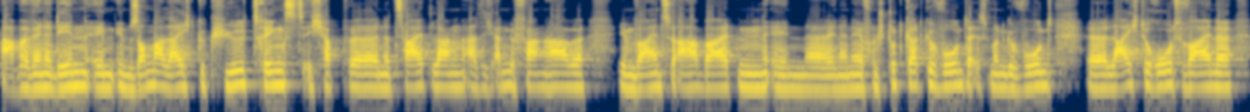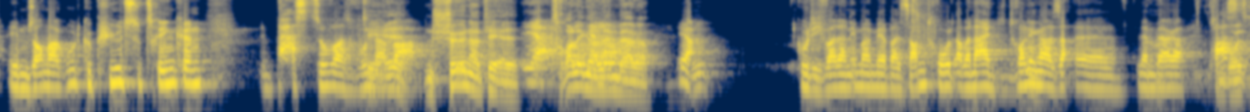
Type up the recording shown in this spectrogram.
aber wenn du den im, im Sommer leicht gekühlt trinkst, ich habe äh, eine Zeit lang, als ich angefangen habe, im Wein zu arbeiten, in, äh, in der Nähe von Stuttgart gewohnt. Da ist man gewohnt, äh, leichte Rotweine im Sommer gut gekühlt zu trinken. Passt sowas wunderbar. TL, ein schöner TL. Ja, Trollinger genau. Lemberger. Ja. Gut, ich war dann immer mehr bei Samtrot, aber nein, Trollinger äh, Lemberger passt.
